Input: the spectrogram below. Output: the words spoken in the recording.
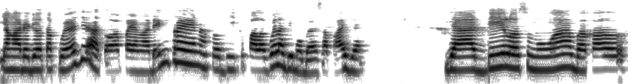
yang ada di otak gue aja, atau apa yang ada yang tren, atau di kepala gue lagi mau bahas apa aja. Jadi lo semua bakal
